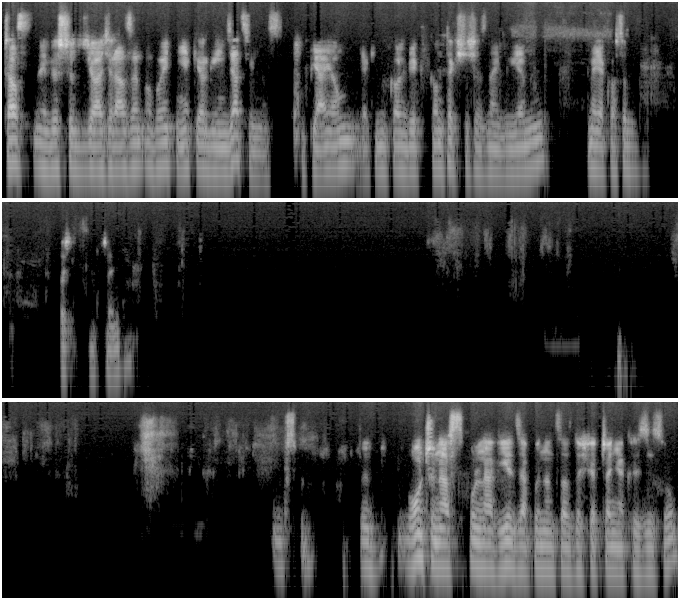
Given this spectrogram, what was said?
Czas najwyższy działać razem, obojętnie jakie organizacje nas skupiają, w jakimkolwiek kontekście się znajdujemy. My jako osoby. Łączy nas wspólna wiedza płynąca z doświadczenia kryzysu.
